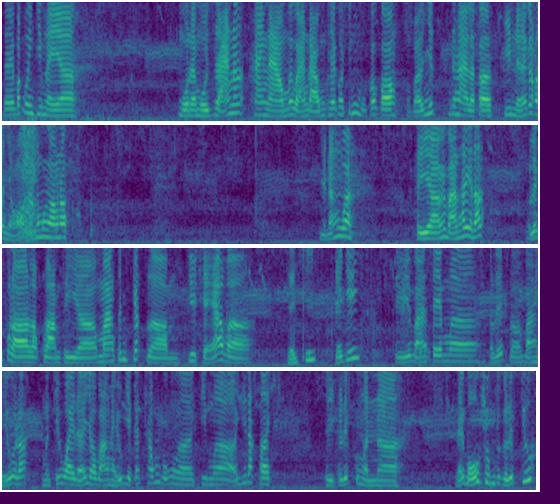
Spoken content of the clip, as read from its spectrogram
Đây, bắt mấy chim này mùa này mùa sản đó, hang nào mấy bạn đào cũng sẽ có trứng, có con. Và thứ nhất, thứ hai là chim này nó rất là nhỏ ăn không có ngon đâu. Giờ nắng quá. Thì à, mấy bạn thấy rồi đó. Clip của là lộc làm thì à, mang tính chất là chia sẻ và Giải trí. giải trí. Thì các bạn xem ờ, clip rồi bạn hiểu rồi đó. Mình chỉ quay để cho bạn hiểu về cách sống của ờ, chim ờ, ở dưới đất thôi. Thì clip của mình ờ, để bổ sung cho clip trước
